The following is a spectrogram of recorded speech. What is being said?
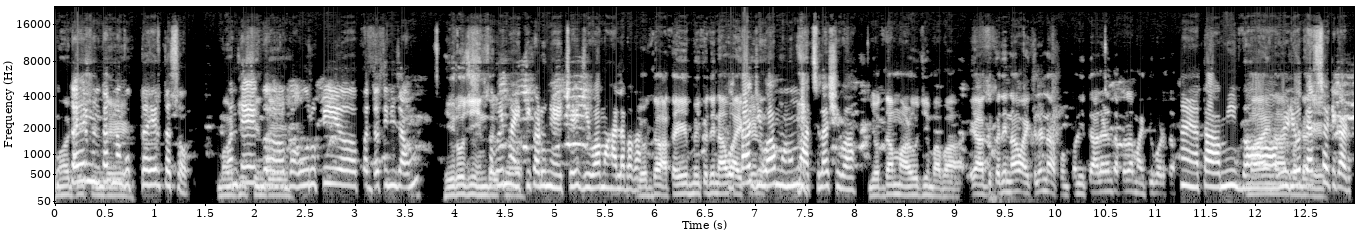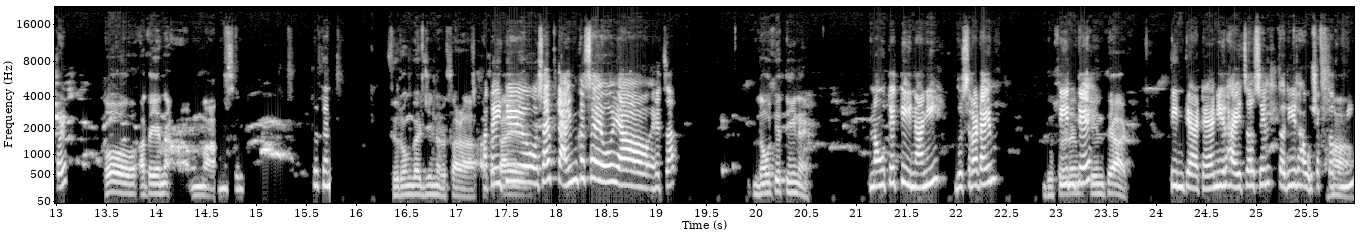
गुप्तहेर महजी म्हणतात ना शिंदे. गुप्तहेर तसं. पण महजी ते शिंदे. बहुरूपी अं, पद्धतीने जाऊन हिरोजी सगळी माहिती काढून यायची जीवा महाला बघा. योद्धा आता हे मी कधी नाव होता ऐकलं जीवा म्हणून वाचला शिवा. योद्धा माळोजी बाबा. हे आता कधी नाव ऐकलं ना आपण पण इथे आल्यानंतर आपल्याला माहिती पडतं. नाही आता आम्ही व्हिडिओ. त्यासाठी काढतोय. हो आता त्या- फिरोंगाजी नरसाळा. आता इथे काय, साहेब टाइम कसा आहे हो या ह्याचा? नऊ ते तीन आहे. नऊ ते तीन. आणि दुसरा टाइम दुसरं तीन ते? तीन ते आठ. तीन ते आठ आहे. आणि राहायचं असेल तरी राहू शकता हा. तुम्ही?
